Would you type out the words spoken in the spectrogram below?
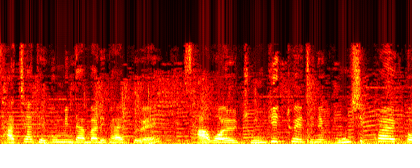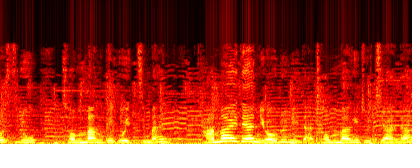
4차 대국민 단말이 발표해 4월 조기 퇴진을 공식화할 것으로 전망되고 있지만 담화에 대한 여론이나 전망이 좋지 않아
